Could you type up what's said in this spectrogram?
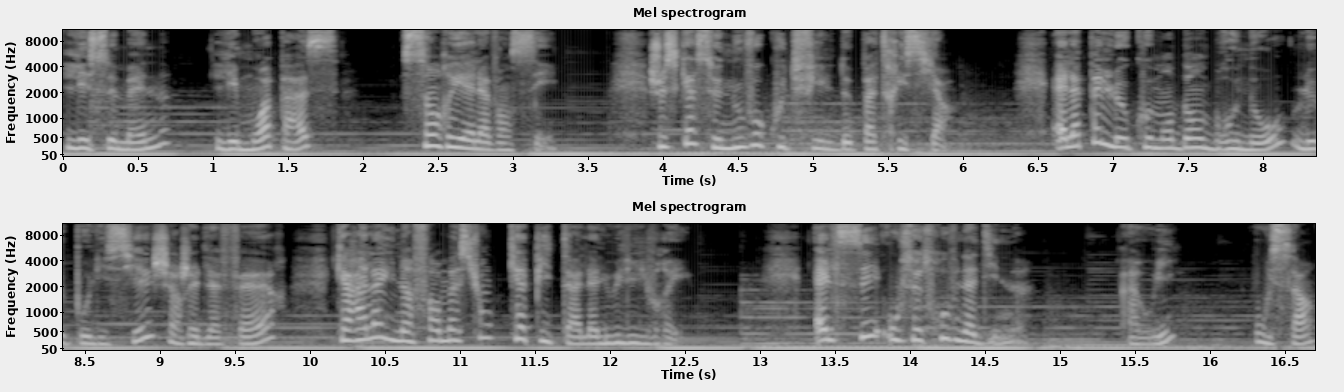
Les semaines, les mois passent sans réelle avancée, jusqu'à ce nouveau coup de fil de Patricia. Elle appelle le commandant Bruno, le policier chargé de l'affaire, car elle a une information capitale à lui livrer. Elle sait où se trouve Nadine. Ah oui? Où ça?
